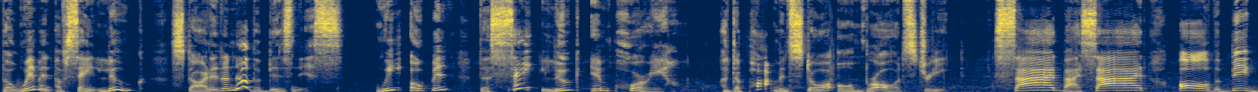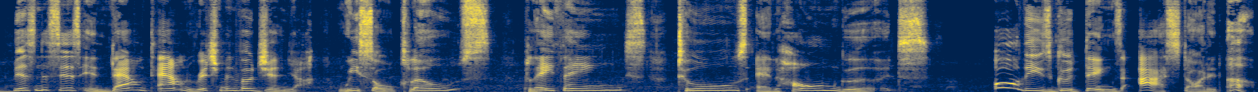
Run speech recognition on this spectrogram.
the women of St. Luke, started another business. We opened the St. Luke Emporium, a department store on Broad Street. Side by side, all the big businesses in downtown Richmond, Virginia. We sold clothes, playthings, tools, and home goods. All these good things I started up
